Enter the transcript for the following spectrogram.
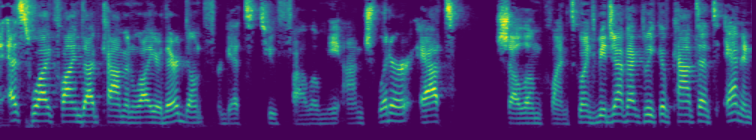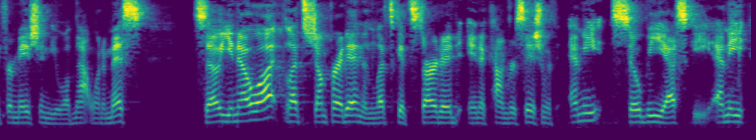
at syklein.com. And while you're there, don't forget to follow me on Twitter at Shalom Klein. It's going to be a jam packed week of content and information you will not want to miss. So, you know what? Let's jump right in and let's get started in a conversation with Emmy Sobieski. Emmy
